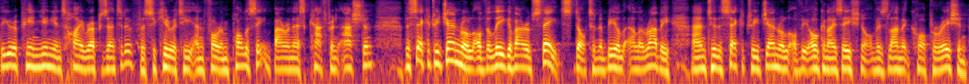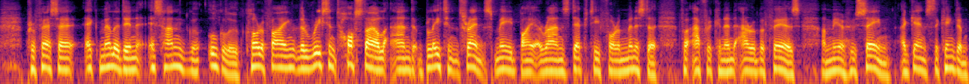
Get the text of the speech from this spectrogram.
the European Union's High Representative for Security and Foreign Policy, Baroness Catherine Ashton, the Secretary General of the League of Arab States, Dr. Nabil El Arabi, and to the Secretary General of the Organization of Islamic Cooperation, Professor Ekmeleddin Ihsanoglu, clarifying the recent hostile and blatant threats made by Iran's Deputy Foreign Minister for African and Arab Affairs, Amir Hussein, against the kingdom,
